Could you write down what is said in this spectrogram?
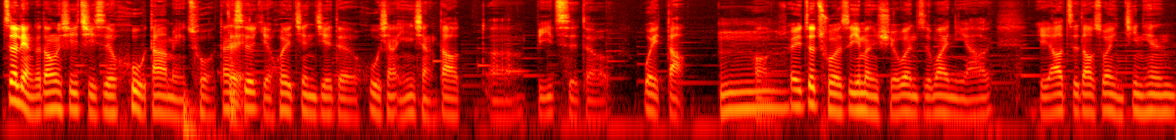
这两个东西其实互搭没错，但是也会间接的互相影响到呃彼此的味道。嗯，哦，所以这除了是一门学问之外，你要也要知道说你今天。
